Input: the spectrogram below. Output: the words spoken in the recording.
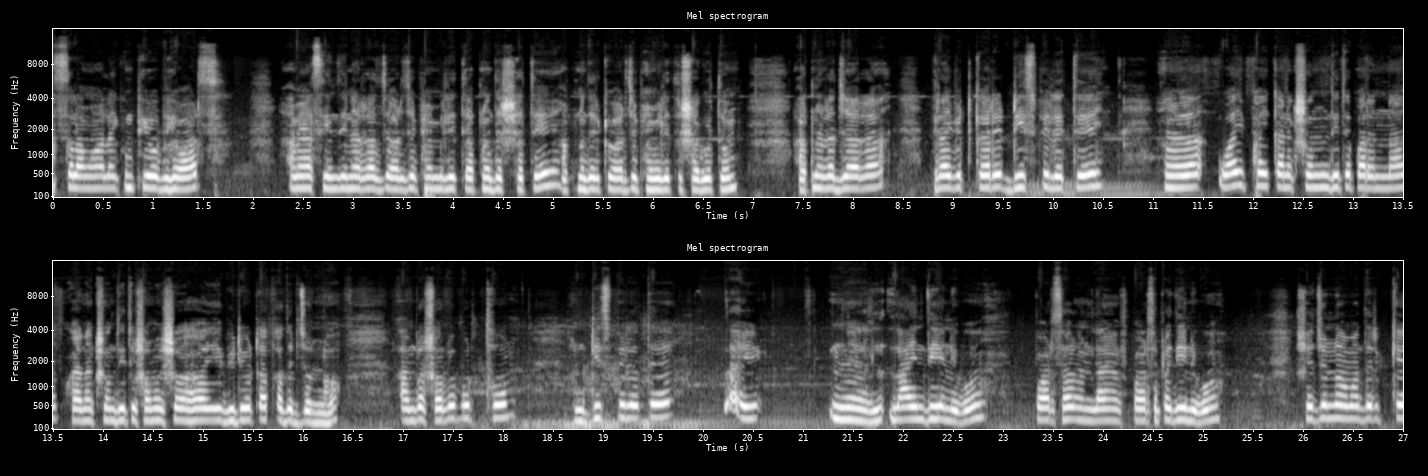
আসসালামু আলাইকুম, প্রিয় ভিওয়ার্স আমি আছি ইঞ্জিনিয়ার রাজ্য আরজে ফ্যামিলিতে আপনাদের সাথে। আপনাদেরকেও আরজে ফ্যামিলিতে স্বাগতম। আপনারা যারা প্রাইভেট কারের ডিসপ্লেতে ওয়াইফাই কানেকশন দিতে পারেন না কানেকশন দিতে সমস্যা হয় এই ভিডিওটা তাদের জন্য, আমরা সর্বপ্রথম ডিসপ্লেতে এই লাইন দিয়ে নেব পাওয়ার সাপ্লাই দিয়ে নেব। সেজন্য আমাদেরকে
